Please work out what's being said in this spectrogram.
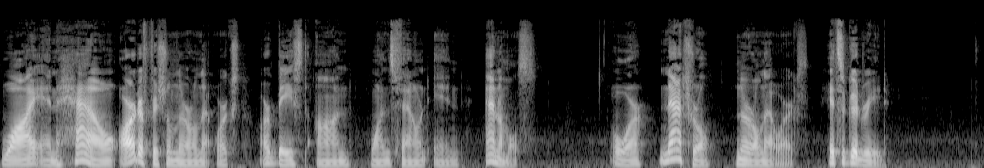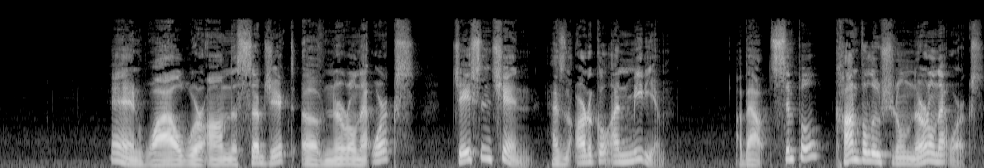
why and how artificial neural networks are based on ones found in animals or natural neural networks. It's a good read. And while we're on the subject of neural networks, Jason Chin has an article on Medium about simple convolutional neural networks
